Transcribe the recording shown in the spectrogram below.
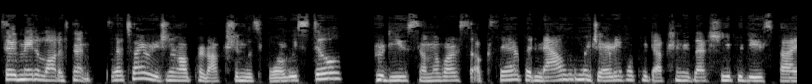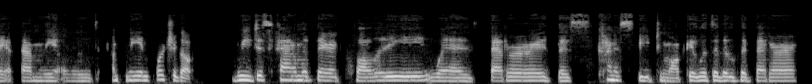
So it made a lot of sense. That's why original production was for. We still produce some of our socks there, but now the majority of our production is actually produced by a family owned company in Portugal. We just found that their quality was better. This kind of speed to market was a little bit better.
